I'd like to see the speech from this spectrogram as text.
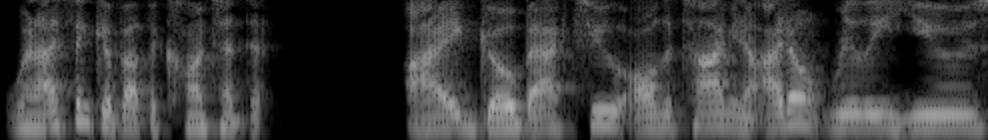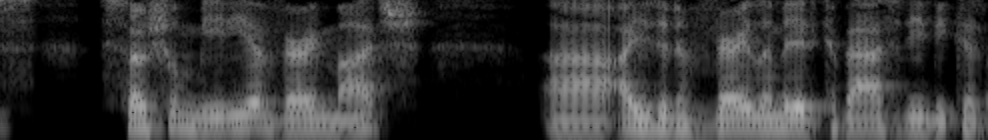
when I think about the content that I go back to all the time. You know, I don't really use social media very much. Uh, I use it in very limited capacity because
